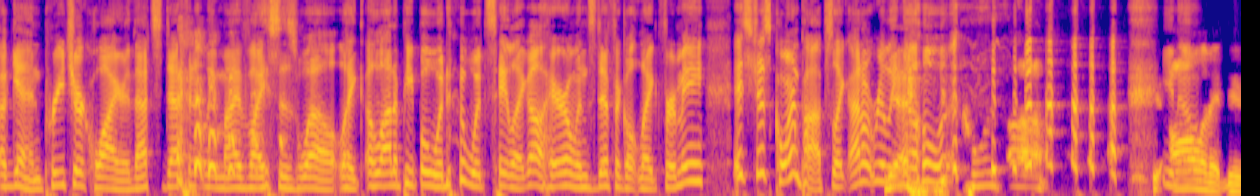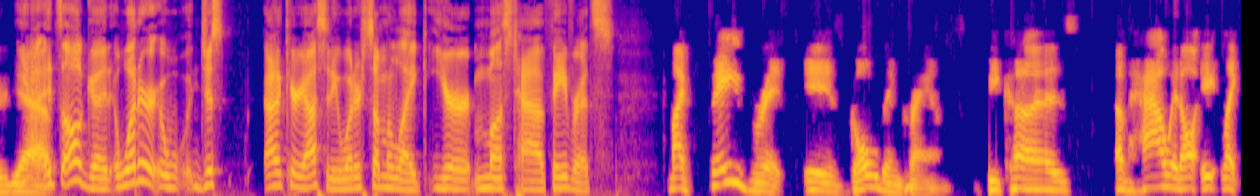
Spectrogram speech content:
again, preacher choir, that's definitely my vice as well. Like a lot of people would would say like, "Oh, heroin's difficult." Like for me, it's just corn pops. Like I don't really Yeah. know. Corn, You all know? of it, dude. Yeah. it's all good. What are just out of curiosity, what are some of like your must-have favorites? my favorite is Golden Grahams because of how it all it like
